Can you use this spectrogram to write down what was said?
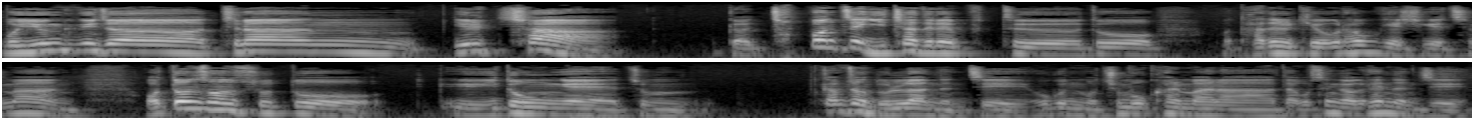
뭐 이용규 기자 지난 1차 그러니까 첫 번째 2차 드래프트도 뭐 다들 기억을 하고 계시겠지만 어떤 선수 또 이- 이동에 좀 깜짝 놀랐는지 혹은 뭐 주목할 만하다고 생각을 했는지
